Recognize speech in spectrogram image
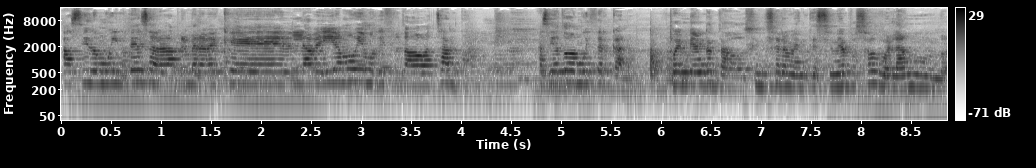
ha sido muy intensa, era la primera vez que la veíamos y hemos disfrutado bastante ha sido todo muy cercano. Pues me ha encantado, sinceramente, se me ha pasado volando.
